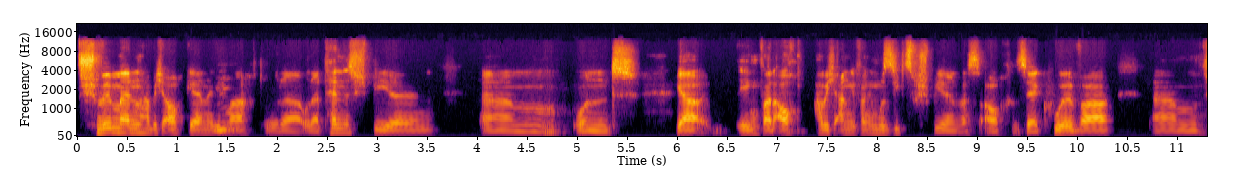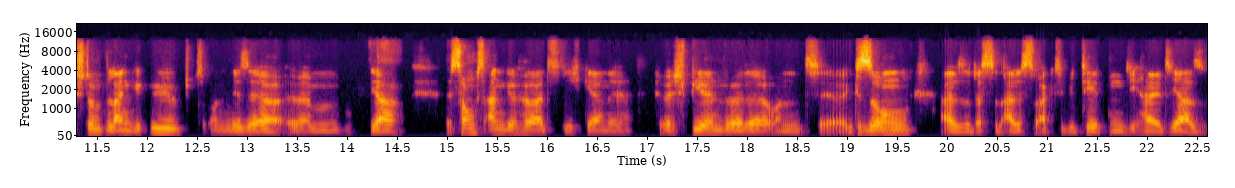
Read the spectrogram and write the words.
Schwimmen habe ich auch gerne mhm. gemacht oder, oder Tennis spielen. Ähm, und ja, irgendwann auch habe ich angefangen, Musik zu spielen, was auch sehr cool war. Ähm, stundenlang geübt und mir sehr ähm, ja, Songs angehört, die ich gerne spielen würde und äh, gesungen. Also das sind alles so Aktivitäten, die halt ja so,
